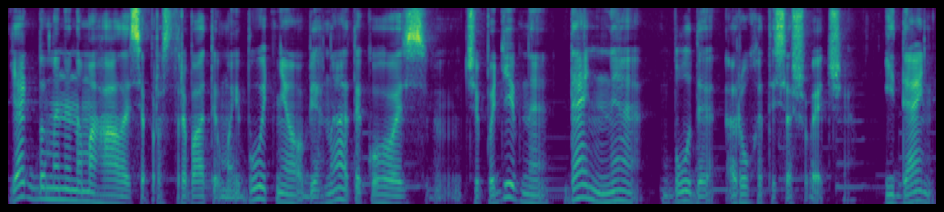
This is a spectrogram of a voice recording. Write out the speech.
Як би ми не намагалися прострибати в майбутнє, обігнати когось чи подібне, день не буде рухатися швидше. І день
